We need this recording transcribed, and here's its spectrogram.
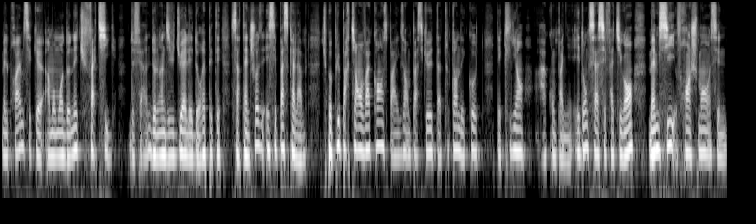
mais le problème c'est qu'à un moment donné, tu fatigues de faire de l'individuel et de répéter certaines choses et c'est pas scalable. Tu peux plus partir en vacances par exemple parce que tu as tout le temps des coachs, des clients accompagner. Et donc c'est assez fatigant même si franchement c'est une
